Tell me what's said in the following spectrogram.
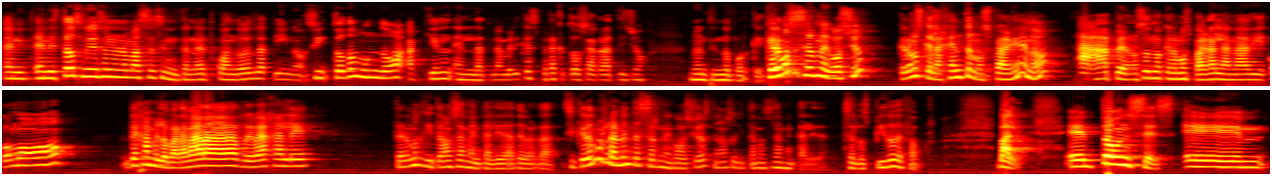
en, Estados Unidos no más es en Internet cuando es latino. Sí, todo mundo aquí en, Latinoamérica espera que todo sea gratis. Yo no entiendo por qué. ¿Queremos hacer negocio? Queremos que la gente nos pague, ¿no? Ah, pero nosotros no queremos pagarle a nadie. ¿Cómo? Déjamelo barabara, rebájale. Tenemos que quitarnos esa mentalidad, de verdad. Si queremos realmente hacer negocios, tenemos que quitarnos esa mentalidad. Se los pido de favor. Vale, entonces, em,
